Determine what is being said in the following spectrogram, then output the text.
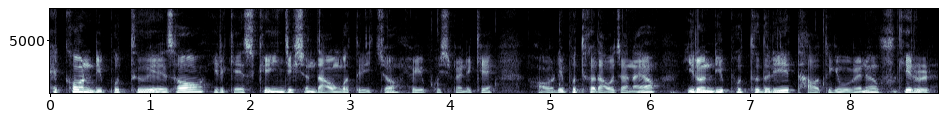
HackerOne 리포트에서 이렇게 SQL injection 나온 것들이 있죠. 여기 보시면 이렇게 어, 리포트가 나오잖아요. 이런 리포트들이 다 어떻게 보면은 후기를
